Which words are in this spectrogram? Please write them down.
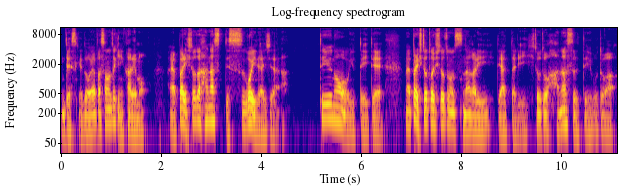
ですけどやっぱその時に彼もやっぱり人と話すってすごい大事だなっていうのを言っていてやっぱり人と人とのつながりであったり人と話すっていうことは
